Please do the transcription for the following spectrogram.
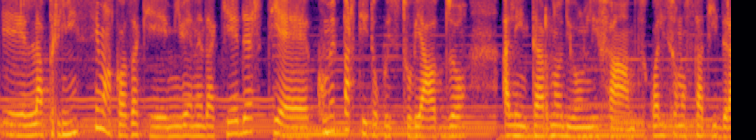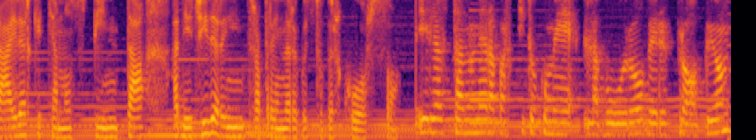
E la primissima cosa che mi viene da chiederti è come è partito questo viaggio all'interno di OnlyFans? Quali sono stati i driver che ti hanno spinta a decidere di intraprendere questo percorso? In realtà non era partito come lavoro vero e proprio,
